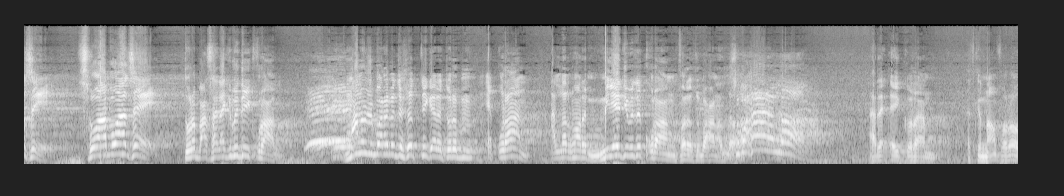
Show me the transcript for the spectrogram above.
আছে সোয়াবও আছে। তোরা বাসায় রাখবি তুই কোরআন। মানুষ বানাবে যে সত্যিকারে তোর কোরআন আল্লাহর মারে মিলিয়ে দিবে যে কোরআন ফরে সুবাহান আল্লাহ আরে এই কোরআন আজকে না পড়ো।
